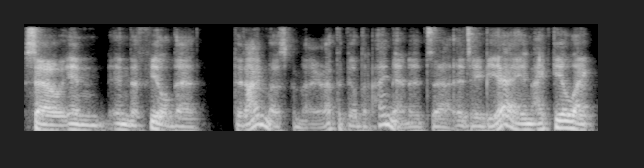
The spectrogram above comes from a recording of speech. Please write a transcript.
So in in the field that that I'm most familiar with, the field that I'm in, it's uh, it's ABA, and I feel like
